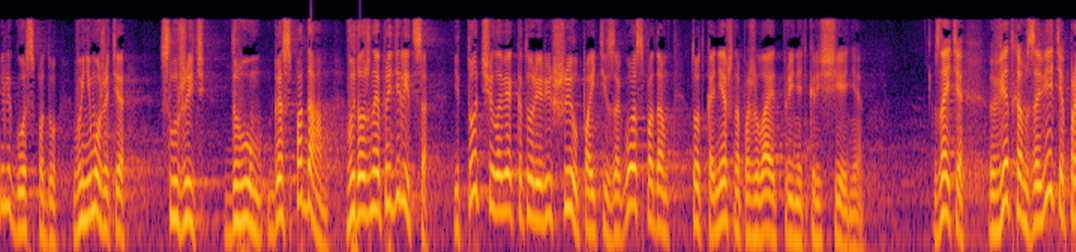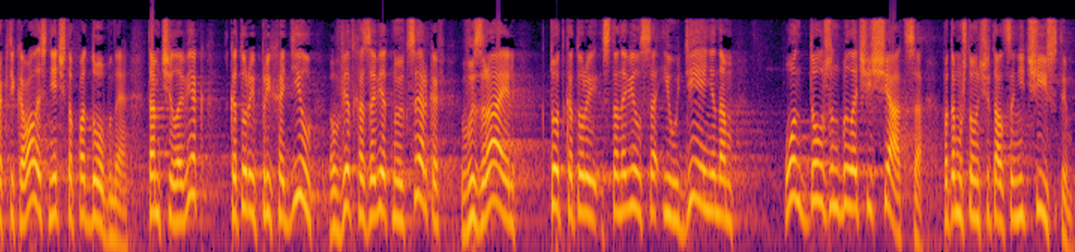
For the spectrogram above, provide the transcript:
или Господу. Вы не можете служить двум господам. Вы должны определиться. И тот человек, который решил пойти за Господом, тот, конечно, пожелает принять крещение – знаете, в Ветхом Завете практиковалось нечто подобное. Там человек, который приходил в ветхозаветную церковь, в Израиль, тот, который становился иудеянином, он должен был очищаться, потому что он считался нечистым.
